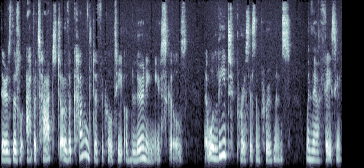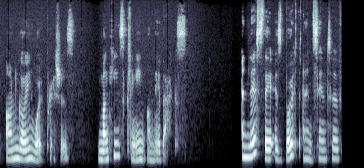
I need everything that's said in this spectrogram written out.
There is little appetite to overcome the difficulty of learning new skills that will lead to process improvements when they are facing ongoing work pressures, monkeys clinging on their backs unless there is both an incentive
